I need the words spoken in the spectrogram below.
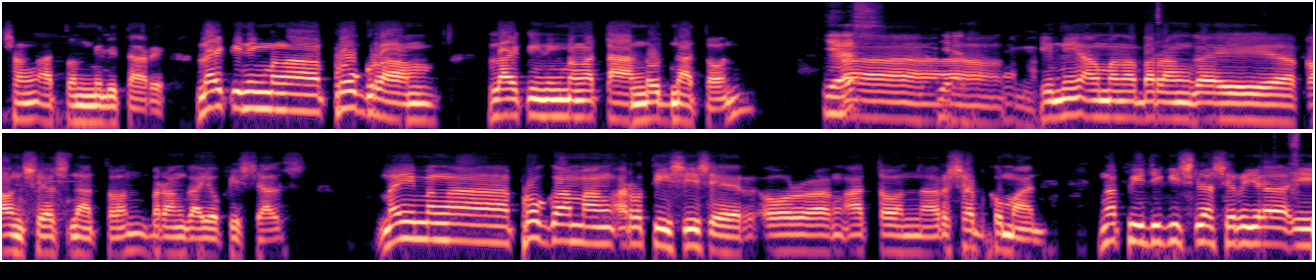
sang aton military. Like ining mga program, like ining mga tanod naton, Yes. Ah, Yes, ini ang mga barangay uh, councils naton, barangay officials. May mga program ang ROTC sir or ang aton uh, reserve command nga pwede sila serya i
